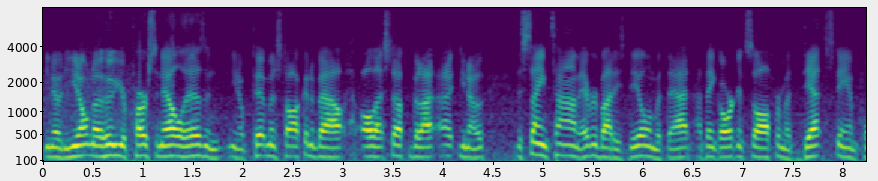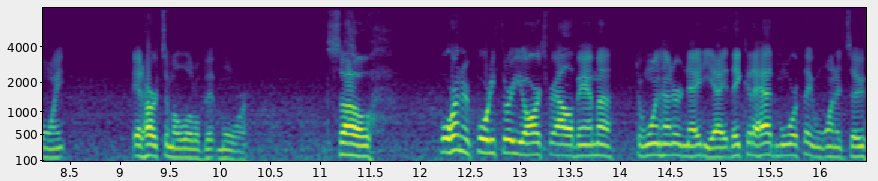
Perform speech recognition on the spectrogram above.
you know, you don't know who your personnel is, and you know, Pittman's talking about all that stuff. But I, I you know, at the same time, everybody's dealing with that. I think Arkansas, from a depth standpoint, it hurts them a little bit more. So, 443 yards for Alabama to 188. They could have had more if they wanted to.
